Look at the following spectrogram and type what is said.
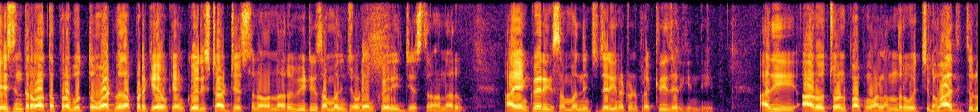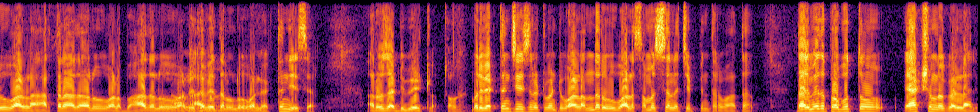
చేసిన తర్వాత ప్రభుత్వం వాటి మీద అప్పటికే ఒక ఎంక్వైరీ స్టార్ట్ చేస్తున్నాం అన్నారు. వీటికి సంబంధించిన కూడా ఎంక్వైరీ చేస్తున్నాం అన్నారు. ఆ ఎంక్వైరీకి సంబంధించి జరిగినటువంటి ప్రక్రియ జరిగింది. అది ఆ రోజు చూడండి పాపం వాళ్ళందరూ వచ్చి బాధితులు వాళ్ళ ఆర్తనాదాలు వాళ్ళ బాధలు వాళ్ళ ఆవేదనలు వాళ్ళు వ్యక్తం చేశారు. ఆ రోజు ఆ డిబేట్లో. మరి వ్యక్తం చేసినటువంటి వాళ్ళందరూ వాళ్ళ సమస్యలను చెప్పిన తర్వాత దాని మీద ప్రభుత్వం యాక్షన్లోకి వెళ్ళాలి.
